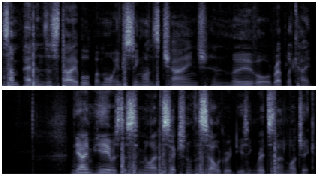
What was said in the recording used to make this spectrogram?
Some patterns are stable, but more interesting ones change and move or replicate. The aim here is to simulate a section of the cell grid using redstone logic.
